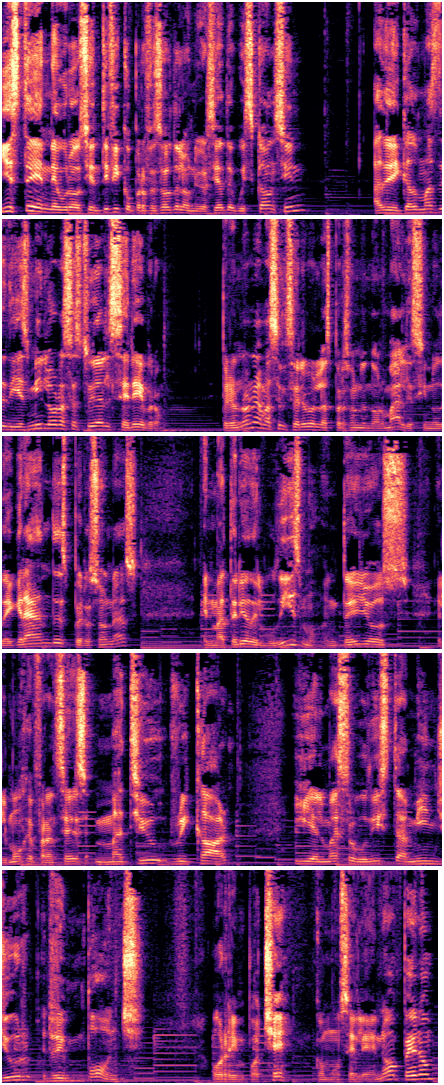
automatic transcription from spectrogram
Y este neurocientífico profesor de la Universidad de Wisconsin ha dedicado más de 10.000 horas a estudiar el cerebro, pero no nada más el cerebro de las personas normales, sino de grandes personas en materia del budismo, entre ellos el monje francés Mathieu Ricard, y el maestro budista Minjur Rinpoche o Rinpoche, como se lee, ¿no? Pero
